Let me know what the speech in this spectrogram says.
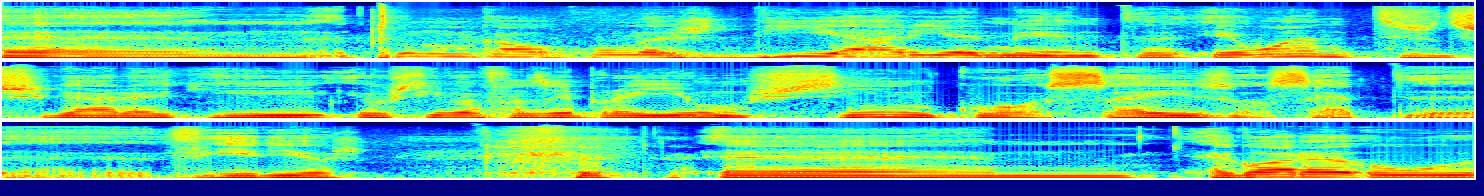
Ahm, tu não calculas diariamente. Eu antes de chegar aqui, eu estive a fazer para aí uns 5 ou 6 ou 7 vídeos. Ahm, agora, o-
